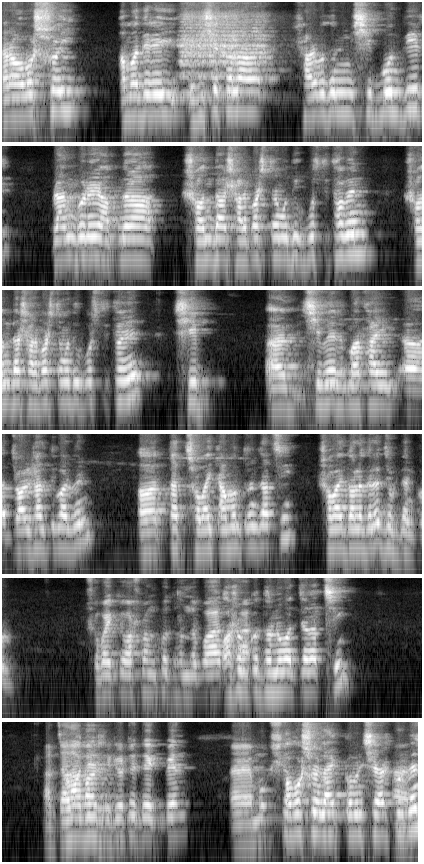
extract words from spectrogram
তারা অবশ্যই আমাদের এই ঋষেতলা সার্বজনীন শিব মন্দির প্রাঙ্গণে আপনারা সন্ধ্যা সাড়ে পাঁচটার মধ্যে উপস্থিত হবেন। সন্ধ্যা সাড়ে পাঁচটার মধ্যে উপস্থিত হয়ে শিব শিবের মাথায় জল ঢালতে পারবেন। অর্থাৎ সবাইকে আমন্ত্রণ যাচ্ছি সবাই দলে দলে যোগদান করুন। সবাইকে অসংখ্য ধন্যবাদ। অসংখ্য ধন্যবাদ জানাচ্ছি। আর যারা আমার ভিডিওটি দেখবেন অবশ্যই লাইক কমেন্ট শেয়ার করবেন।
